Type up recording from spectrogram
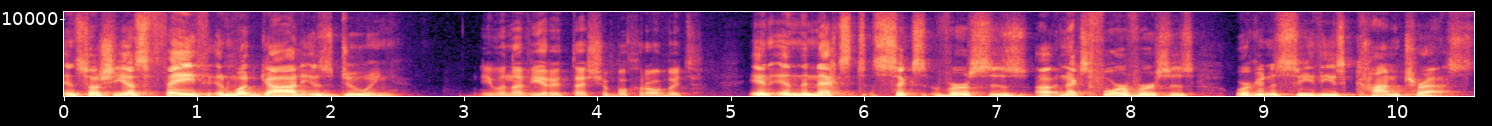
and so she has faith in what God is doing. і вона вірить в те, що Бог робить. In, in the next six verses, uh, next four verses, we're going to see these contrasts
